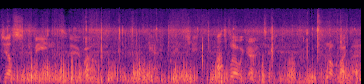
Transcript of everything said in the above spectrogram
Just been to well, that's where we're going to. We're not quite there.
